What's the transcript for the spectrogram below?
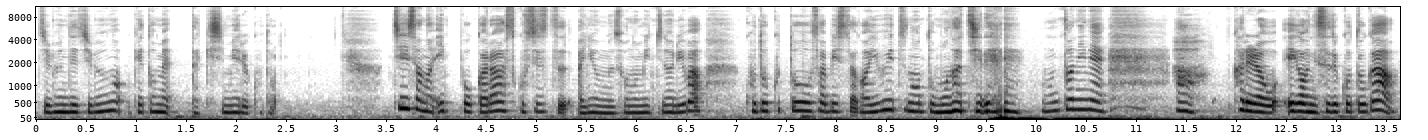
自分で自分を受け止め抱きしめること。小さな一歩から少しずつ歩むその道のりは孤独と寂しさが唯一の友達で 本当にね、はあ、彼らを笑顔にすることが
